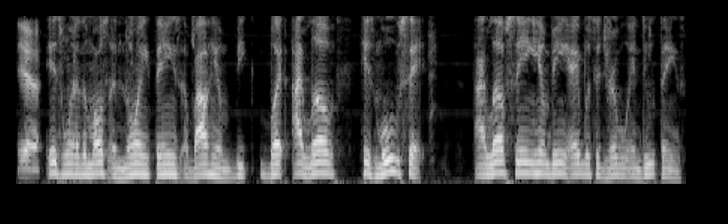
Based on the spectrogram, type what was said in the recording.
Yeah, It's one of the most annoying things about him. Be- but I love his move set. I love seeing him being able to dribble and do things.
